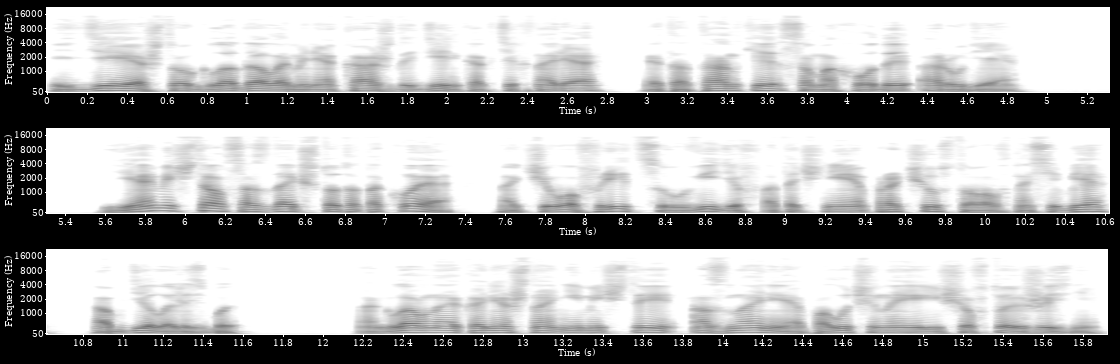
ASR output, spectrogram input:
Идея, что глодала меня каждый день как технаря, это танки, самоходы, орудия. Я мечтал создать что-то такое, от чего фрицы, увидев, а точнее прочувствовав на себе, обделались бы. А главное, конечно, не мечты, а знания, полученные еще в той жизни.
